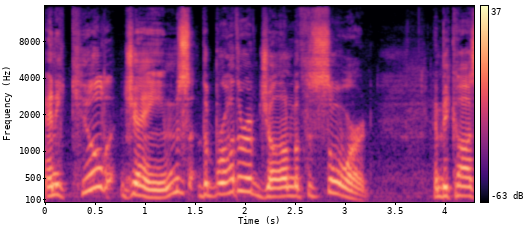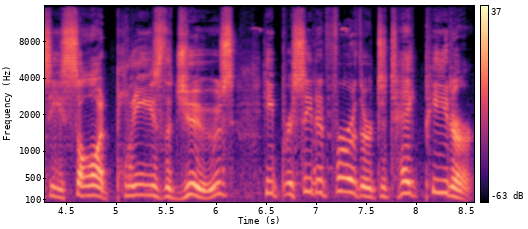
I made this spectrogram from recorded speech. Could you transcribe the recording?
and he killed James, the brother of John, with the sword. And because he saw it please the Jews, he proceeded further to take Peter.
